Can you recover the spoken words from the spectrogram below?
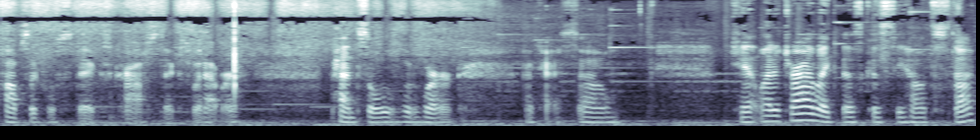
popsicle sticks, craft sticks, whatever. Pencils would work. Okay, so can't let it dry like this because see how it's stuck?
